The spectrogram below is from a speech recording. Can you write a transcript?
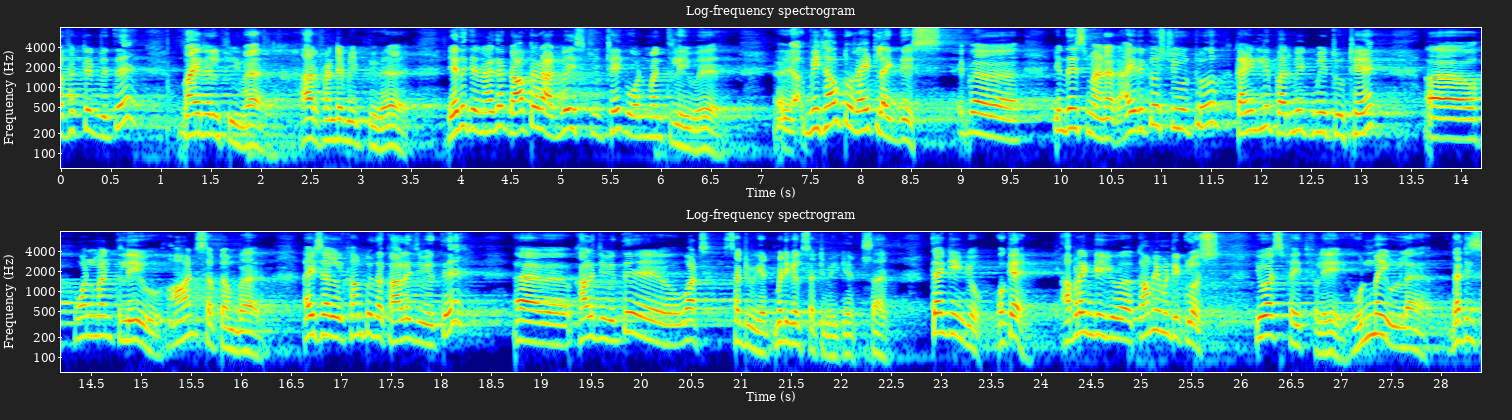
affected with viral fever or pandemic fever எதுக்குனாக்கா டாக்டர் அட்வைஸ் டு டேக் ஒன் மந்த் லீவு we have to write like this இப்போ in this manner i request you to kindly permit me to take uh, one month leave on september i shall come to the college with uh, college with uh, what certificate medical certificate sir thanking you okay அப்புறம் இங்கே காம்ப்ளிமெண்ட்ரி க்ளோஸ் யுவர்ஸ் ஃபெய்த்ஃபுல்லி உண்மை உள்ள தட் இஸ்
